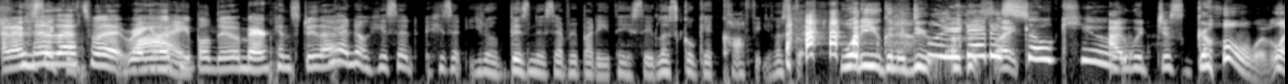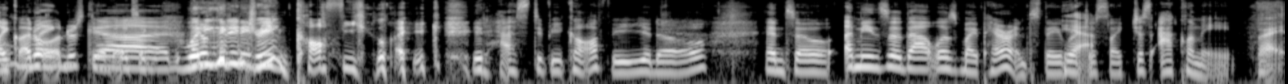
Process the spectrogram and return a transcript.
And I was No, like, that's what regular "Why?" people do. Americans do that. Yeah, no. He said, he said, you know, business. Everybody, they say, let's go get coffee. Let's go. what are you gonna do? Well, your dad is like, so cute. I would just go. Like, Oh I don't understand like. I What are you gonna drink? Coffee. Like, it has to be coffee, you know. And so, I mean, so that was my parents. They were Yeah. just like, just acclimate. right.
